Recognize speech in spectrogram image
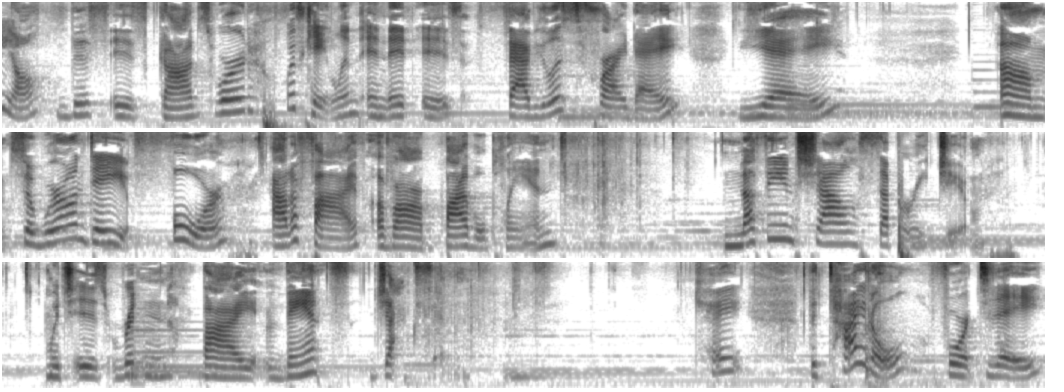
Hey y'all, this is God's Word with Caitlin, and it is Fabulous Friday. Yay! Um, so we're on day four out of five of our Bible plan. Nothing shall separate you, which is written by Vance Jackson. Okay, the title for today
